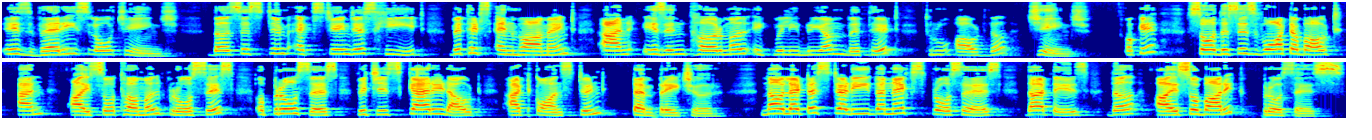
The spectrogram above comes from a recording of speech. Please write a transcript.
is very slow change. The system exchanges heat with its environment and is in thermal equilibrium with it throughout the change. Okay, so this is what about an isothermal process, a process which is carried out at constant temperature. Now let us study the next process that is the isobaric process.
